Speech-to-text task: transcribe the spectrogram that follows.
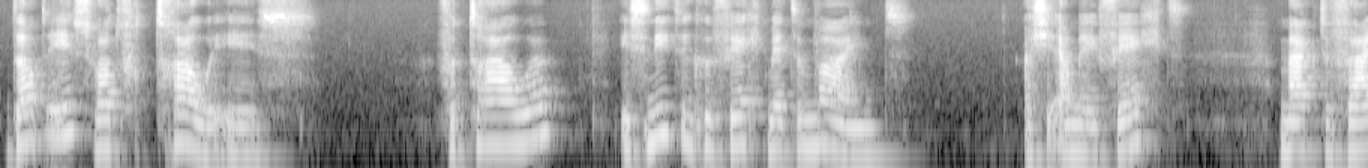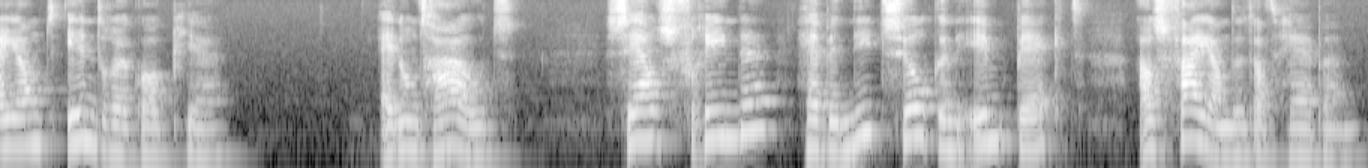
Dat is wat vertrouwen is. Vertrouwen is niet een gevecht met de mind. Als je ermee vecht, maakt de vijand indruk op je. En onthoud, zelfs vrienden hebben niet zulk een impact als vijanden dat hebben.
